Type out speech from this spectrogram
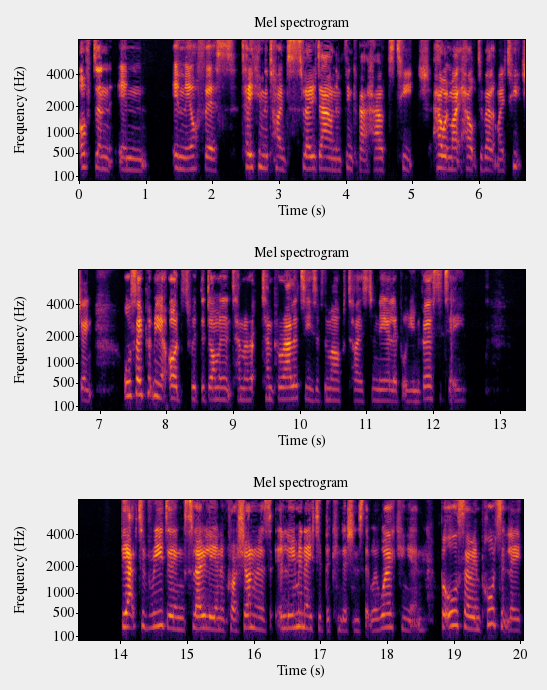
often in in the office, taking the time to slow down and think about how to teach, how it might help develop my teaching, also put me at odds with the dominant temporalities of the marketized and neoliberal university. The act of reading slowly and across genres illuminated the conditions that we're working in, but also importantly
